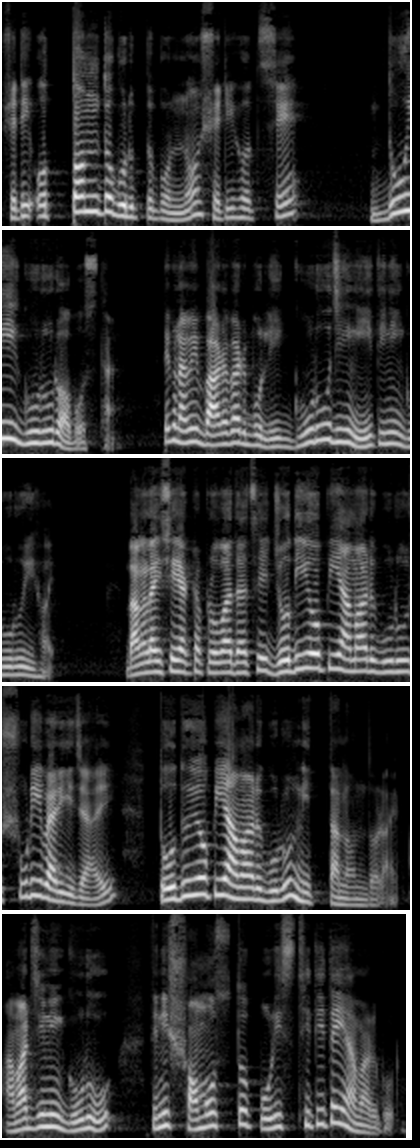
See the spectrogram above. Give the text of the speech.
সেটি অত্যন্ত গুরুত্বপূর্ণ, সেটি হচ্ছে দুই গুরুর অবস্থান। দেখুন, আমি বারবার বলি, গুরু যিনি, তিনি গুরুই হয়। বাংলায় সেই একটা প্রবাদ আছে যদিওপি আমার গুরু সুরি বাড়ি যায় তদুয়োপি আমার গুরু নিত্যানন্দ রায়। আমার যিনি গুরু, তিনি সমস্ত পরিস্থিতিতেই আমার গুরু।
